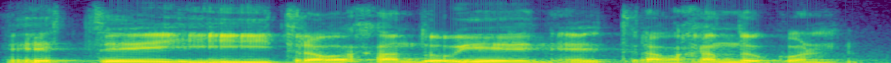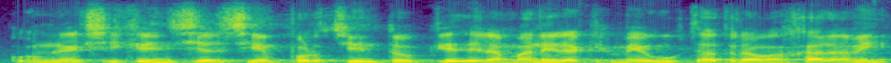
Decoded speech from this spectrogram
Este, y trabajando bien, eh, trabajando con, una exigencia al 100%, que es de la manera que me gusta trabajar a mí.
